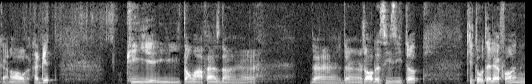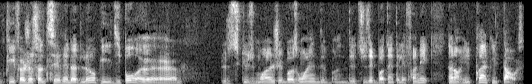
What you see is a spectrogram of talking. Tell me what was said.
Connor habitent. Puis il, tombe en face d'un, d'un, genre de ZZ Top qui est au téléphone, puis il fait juste le tirer de là, puis il dit pas. Euh, excuse-moi, j'ai besoin d'utiliser le bottin téléphonique. Non, non, il prend et il tasse.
